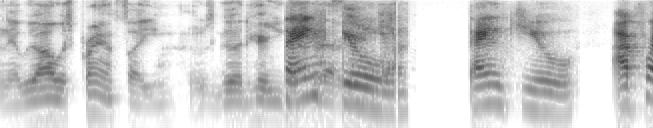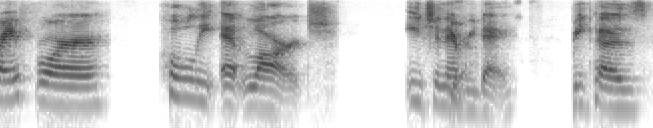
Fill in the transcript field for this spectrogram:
Yeah, we always praying for you. It was good to hear you. Thank you. Thank you. I pray for Cooley at large each and Yeah. every day because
